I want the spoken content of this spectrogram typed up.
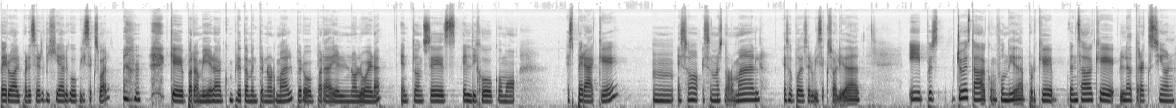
pero al parecer dije algo bisexual, que para mí era completamente normal, pero para él no lo era. Entonces él dijo como, espera, ¿qué? Mm, eso, eso no es normal, eso puede ser bisexualidad. Y pues yo estaba confundida porque pensaba que la atracción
